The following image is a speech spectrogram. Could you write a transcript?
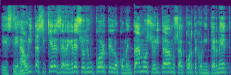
Este, Ahorita si quieres de regreso de un corte lo comentamos y ahorita vamos al corte con internet.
